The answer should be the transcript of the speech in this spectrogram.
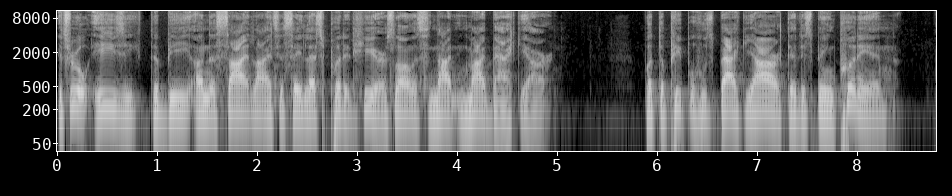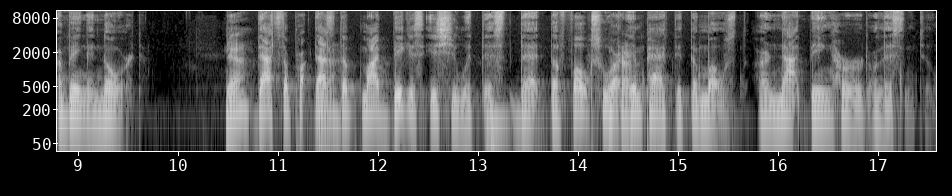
it's real easy to be on the sidelines and say, let's put it here as long as it's not in my backyard. But the people whose backyard that it's being put in are being ignored. Yeah, That's the that's the my biggest issue with this that the folks who are impacted the most are not being heard or listened to.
